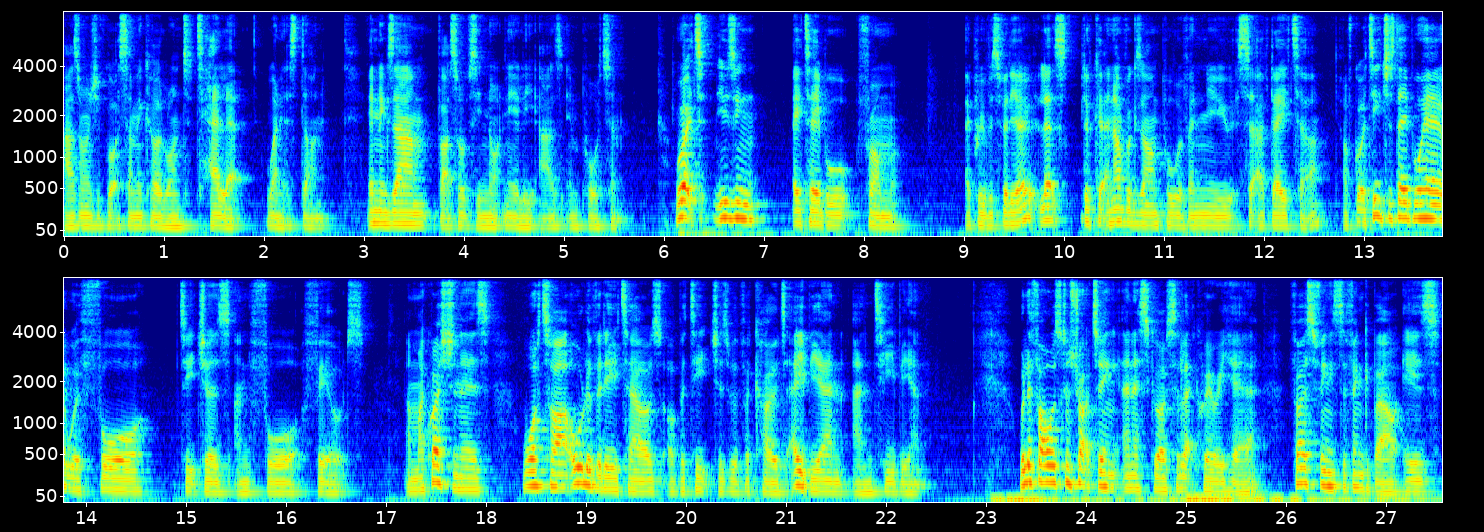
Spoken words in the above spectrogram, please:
as long as you've got a semicolon to tell it when it's done. In an exam, that's obviously not nearly as important. Right, using a table from a previous video, let's look at another example with a new set of data. I've got a teachers table here with four teachers and four fields. And my question is, what are all of the details of the teachers with the codes ABN and TBN? Well, if I was constructing an SQL select query here, first things to think about is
